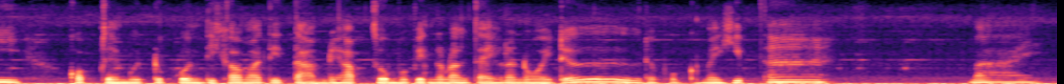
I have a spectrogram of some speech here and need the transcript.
ขอบใจมือทุกคนที่เข้ามาติดตามนะครับชมมาเป็นกำลังใจให้ละน้อยเด้อเดี๋ยวพบกันใหม่คลิปหน้าบาย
